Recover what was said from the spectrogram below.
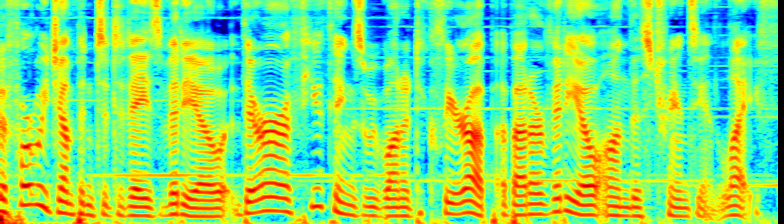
Before we jump into today's video, there are a few things we wanted to clear up about our video on This Transient Life.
